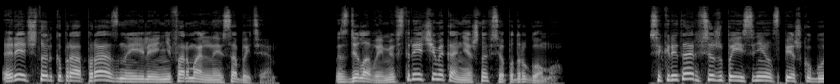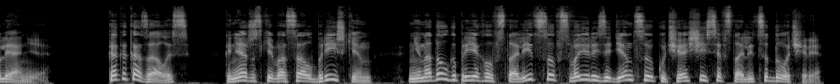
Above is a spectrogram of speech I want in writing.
Речь только про праздные или неформальные события. С деловыми встречами, конечно, все по-другому. Секретарь все же пояснил спешку гуляния. Как оказалось, княжеский вассал Бришкин ненадолго приехал в столицу, в свою резиденцию к учащейся в столице дочери.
